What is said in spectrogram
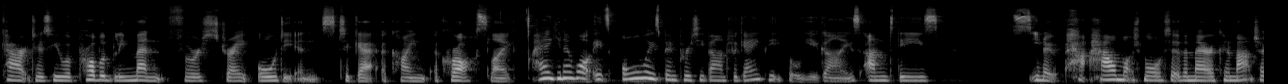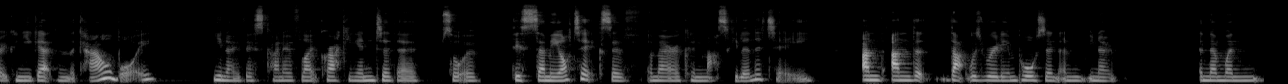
characters who were probably meant for a straight audience to get a kind across like hey you know what? It's always been pretty bad for gay people you guys and these you know h- how much more sort of american macho can you get than the cowboy you know this kind of like cracking into the sort of this semiotics of american masculinity and and that that was really important and you know and then when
